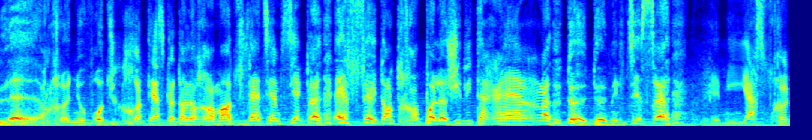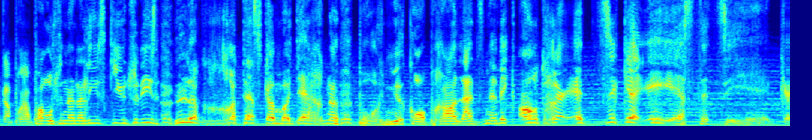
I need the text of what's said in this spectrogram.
Le renouveau du grotesque dans le roman du 20e siècle, essai d'anthropologie littéraire de 2010, Rémi Astruc propose une analyse qui utilise le grotesque moderne pour mieux comprendre la dynamique entre éthique et esthétique.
